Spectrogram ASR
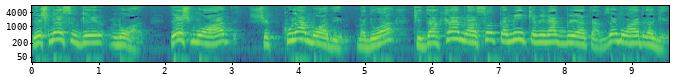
יש שני סוגים מועד. יש מועד שכולם מועדים. מדוע? כי דרכם לעשות תמיד כמנהג בריאתם. זה מועד רגיל.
